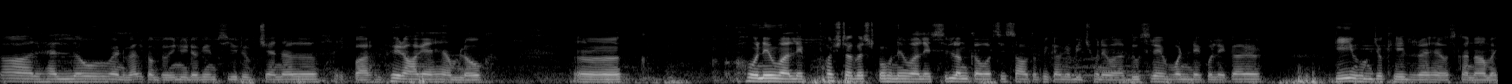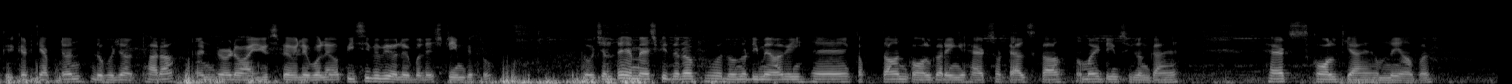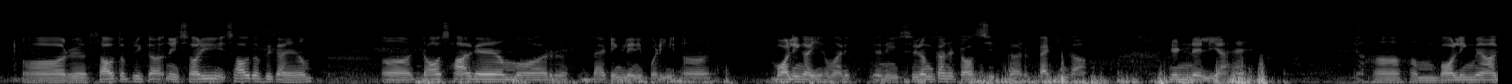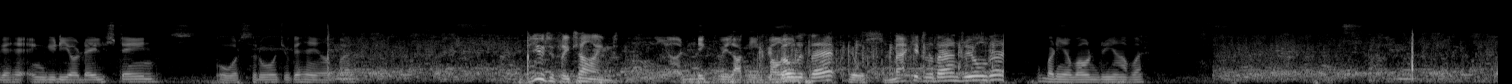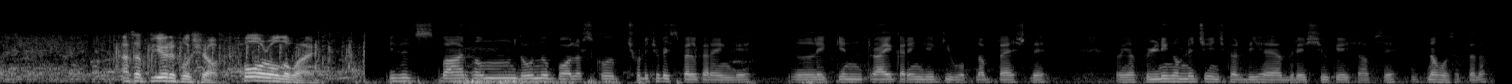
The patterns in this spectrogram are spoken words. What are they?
नमस्कार hello and welcome to in games YouTube channel एक बार हम फिर आ गए हैं हम लोग। होने वाले फ़र्स्ट अगस्त को होने वाले श्रीलंका वर्सेस साउथ अफ्रीका के बीच होने वाला दूसरे वनडे को लेकर गेम हम जो खेल रहे हैं उसका नाम है क्रिकेट कैप्टन 2018 एंड्रॉयड आई पे अवेलेबल है और पीसी पे भी अवेलेबल है स्ट्रीम के थ्रू तो चलते हैं मैच की तरफ़। दोनों टीमें आ गई हैं। कप्तान कॉल करेंगे हेड्स और टेल्स का। हमारी टीम श्रीलंका है। हेड्स कॉल किया है हमने यहाँ पर। और साउथ अफ्रीका नहीं सॉरी साउथ अफ्रीका है हम। टॉस हार गए हम और बैटिंग लेनी पड़ी। बॉलिंग आई हमारी यानी श्रीलंका ने टॉस जीत कर बैटिंग का निर्णय लिया है। हाँ हम बॉलिंग में आ गए हैं। एंगिडी और डेल स्टेन ओवर शुरू हो चुके हैं यहाँ पर। Beautifully timed. यहाँ डिक विला की bowl it there, he'll smack it to the boundary all day. बढ़िया बाउंड्री यहाँ पर। That's a beautiful shot. Four all the way. इस बार हम दोनों बॉलर्स को छोटे छोटे स्पेल कराएँगे लेकिन ट्राई करेंगे कि वो अपना बेस्ट दे तो यहाँ फील्डिंग हमने चेंज कर दी है अग्रेसिव के हिसाब से जितना हो सकता था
